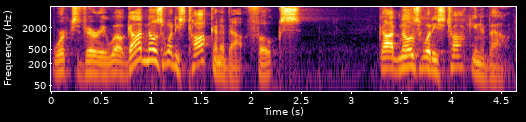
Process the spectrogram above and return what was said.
works very well. God knows what He's talking about, folks. God knows what He's talking about.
